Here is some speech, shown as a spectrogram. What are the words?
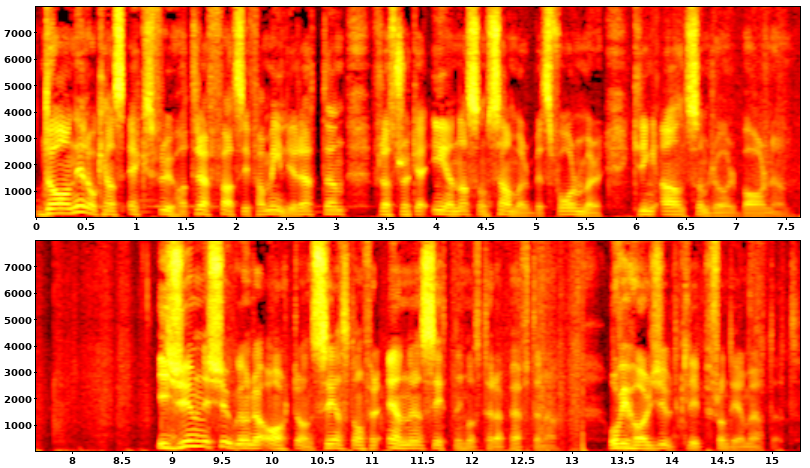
Daniel och hans exfru har träffats i familjerätten för att försöka enas om samarbetsformer kring allt som rör barnen. I juni 2018 ses de för ännu en sittning hos terapeuterna och vi hör ljudklipp från det mötet.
